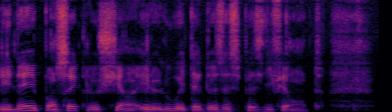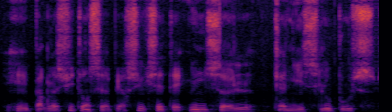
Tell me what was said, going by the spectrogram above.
Linné pensait que le chien et le loup étaient deux espèces différentes. Et par la suite, on s'est aperçu que c'était une seule, Canis lupus,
